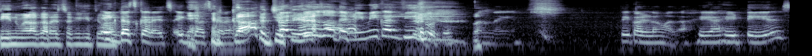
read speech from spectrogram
तीन वेळा करायचं की किती वेळा? एकदाच करायचं एकदाच का? करायचं. जिथे- कन्फ्युज होते मी मी कन्फ्युज होते. नाही. ते कळलं मला. हे आहे टेल्स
